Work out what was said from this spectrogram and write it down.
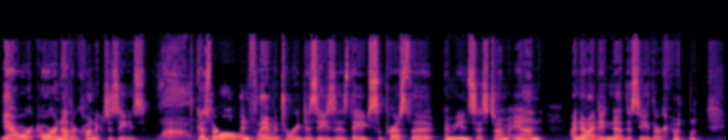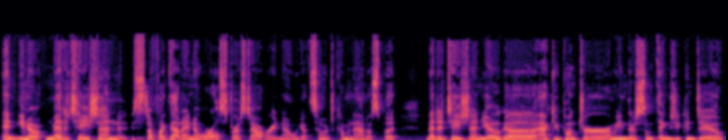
Yeah, or or another chronic disease. Wow. Because they're all inflammatory diseases. They suppress the immune system. And I know I didn't know this either. and you know, meditation, stuff like that. I know we're all stressed out right now. We got so much coming at us, but meditation, yoga, acupuncture. I mean, there's some things you can do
